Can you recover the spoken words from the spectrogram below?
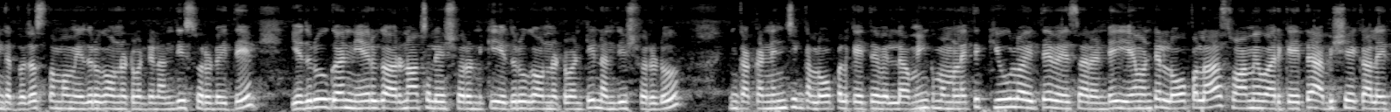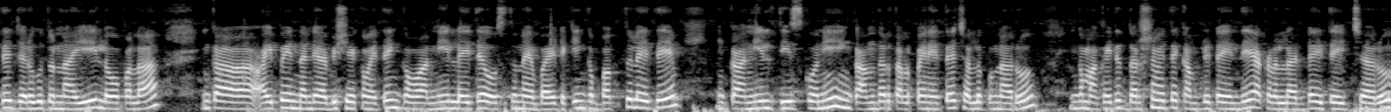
ఇంకా ధ్వజస్తంభం ఎదురుగా ఉన్నటువంటి నందీశ్వరుడు అయితే ఎదురుగా నేరుగా అరుణాచలేశ్వరునికి ఎదురుగా ఉన్నటువంటి నందీశ్వరుడు. ఇంకా అక్కడి నుంచి ఇంకా లోపలికి అయితే వెళ్ళాము. ఇంకా మమ్మల్ని అయితే క్యూలో అయితే వేశారండి. ఏమంటే లోపల స్వామివారికి అయితే అభిషేకాలు అయితే జరుగుతున్నాయి లోపల. ఇంకా అయిపోయిందండి అభిషేకం అయితే. ఇంకా నీళ్ళు అయితే వస్తున్నాయి బయటకి. ఇంకా భక్తులైతే ఇంకా నీళ్ళు తీసుకొని ఇంకా అందరు తలపైన అయితే చల్లుకున్నారు. ఇంకా మాకైతే దర్శనం అయితే కంప్లీట్ అయింది. అక్కడ లడ్డు అయితే ఇచ్చారు.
